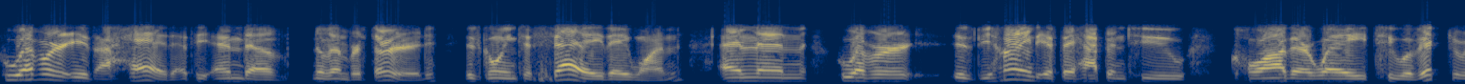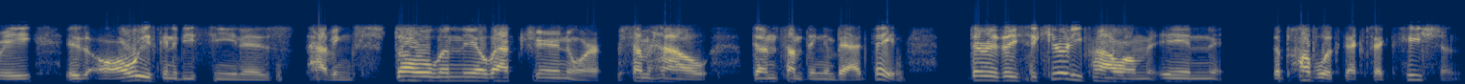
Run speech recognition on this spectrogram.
whoever is ahead at the end of November 3rd is going to say they won. And then whoever is behind, if they happen to claw their way to a victory is always going to be seen as having stolen the election or somehow done something in bad faith. There is a security problem in the public's expectations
